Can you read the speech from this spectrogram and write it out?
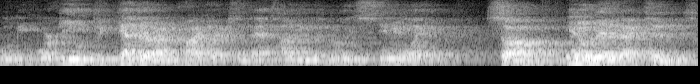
will be working together on projects, and that's how you can really stimulate some innovative activities.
